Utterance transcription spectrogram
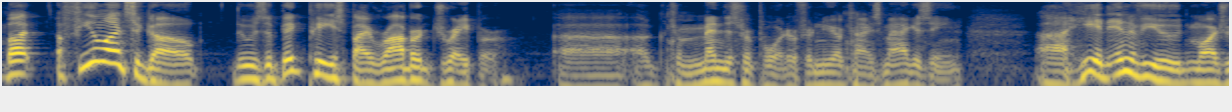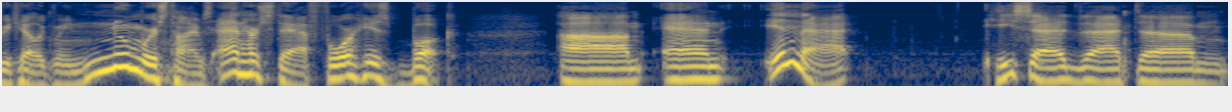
But a few months ago, there was a big piece by Robert Draper, uh, a tremendous reporter for New York Times Magazine. Uh, he had interviewed Marjorie Taylor Greene numerous times and her staff for his book. Um, and in that, he said that um,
